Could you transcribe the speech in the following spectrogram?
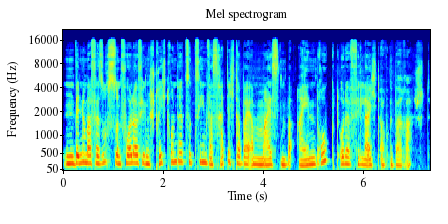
Wenn du mal versuchst, so einen vorläufigen Strich drunter zu ziehen, was hat dich dabei am meisten beeindruckt oder vielleicht auch überrascht?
